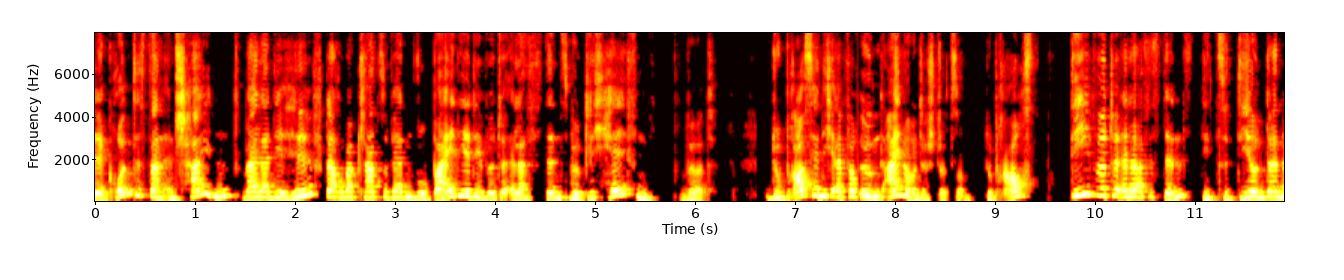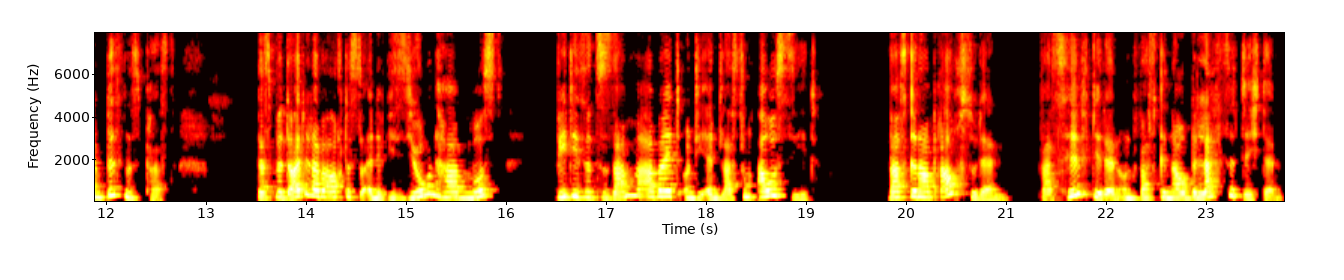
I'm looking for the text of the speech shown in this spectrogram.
der Grund ist dann entscheidend, weil er dir hilft, darüber klar zu werden, wobei dir die virtuelle Assistenz wirklich helfen wird. Du brauchst ja nicht einfach irgendeine Unterstützung. Du brauchst die virtuelle Assistenz, die zu dir und deinem Business passt. Das bedeutet aber auch, dass du eine Vision haben musst, wie diese Zusammenarbeit und die Entlastung aussieht. Was genau brauchst du denn? Was hilft dir denn und was genau belastet dich denn?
